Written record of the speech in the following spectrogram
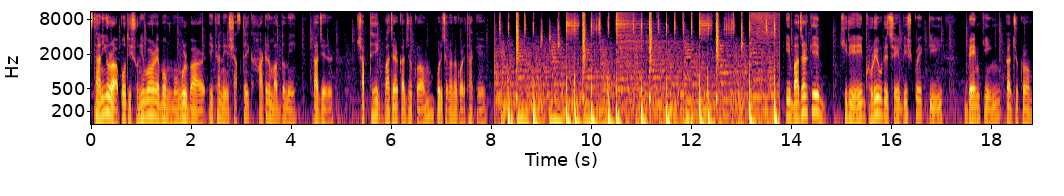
স্থানীয়রা প্রতি শনিবার এবং মঙ্গলবার এখানে সাপ্তাহিক হাটের মাধ্যমে তাদের সাপ্তাহিক বাজার কার্যক্রম পরিচালনা করে থাকে। এই বাজারকে ঘিরে ঘুরে উঠেছে বেশ কয়েকটি ব্যাংকিং কার্যক্রম।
